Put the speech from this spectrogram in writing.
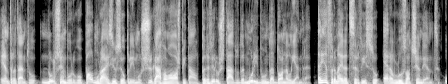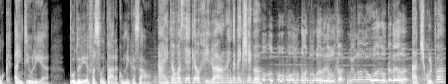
Entretanto, no Luxemburgo, Paulo Moraes e o seu primo chegavam ao hospital para ver o estado da moribunda Dona Leandra. A enfermeira de serviço era lusodescendente, o que, em teoria, poderia facilitar a comunicação. Ah, então você é que é o filho, ah? Ainda bem que chegou. Ah, desculpa?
